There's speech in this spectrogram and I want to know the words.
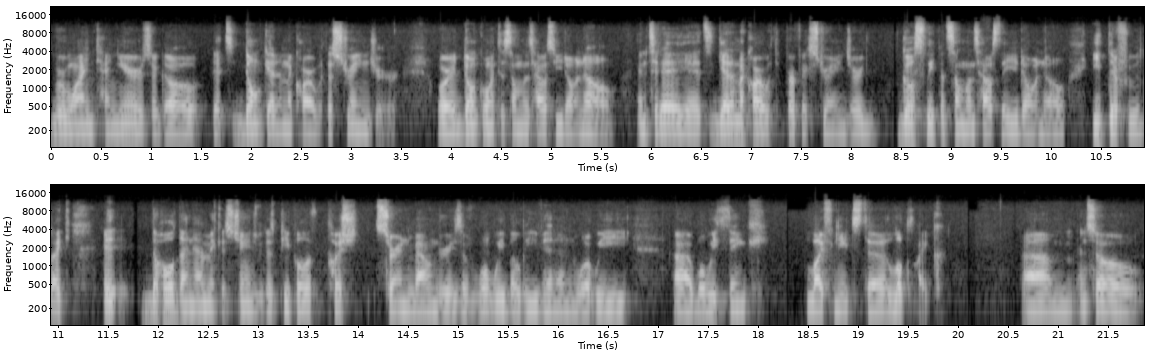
rewind 10 years ago it's don't get in a car with a stranger or don't go into someone's house you don't know and today it's get in a car with a perfect stranger, go sleep at someone's house that you don't know, eat their food. Like it, the whole dynamic has changed because people have pushed certain boundaries of what we believe in and what we, uh, what we think life needs to look like. Um, and so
